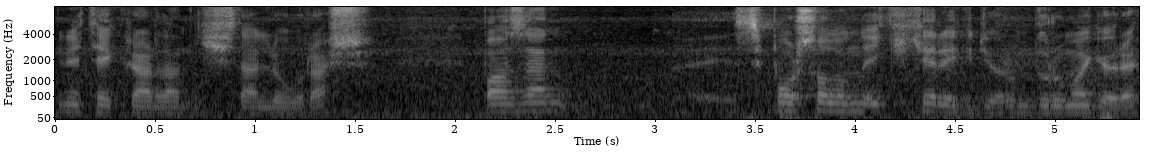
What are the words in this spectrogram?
Yine tekrardan işlerle uğraş. Bazen e, spor salonuna iki kere gidiyorum duruma göre.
